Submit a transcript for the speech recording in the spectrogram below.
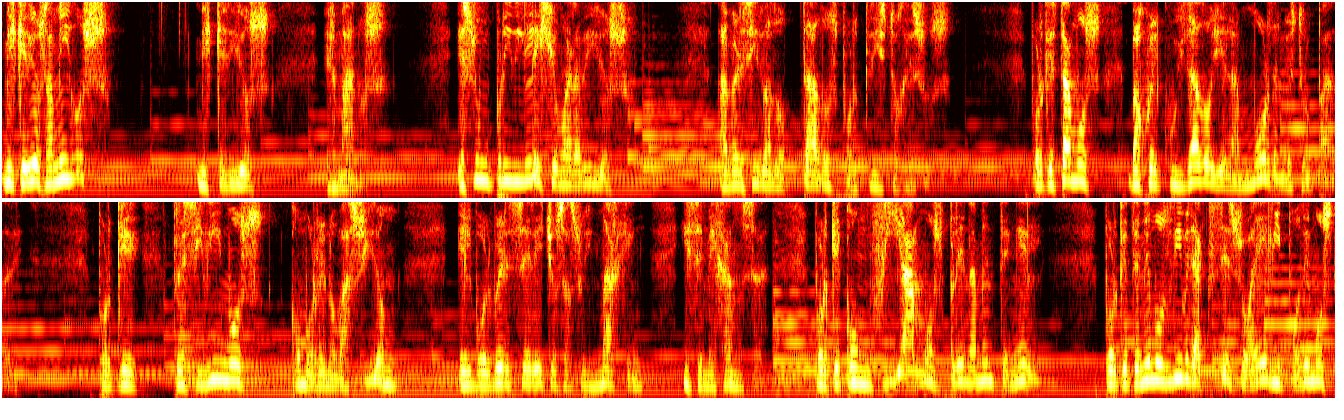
Mis queridos amigos, mis queridos hermanos, es un privilegio maravilloso haber sido adoptados por Cristo Jesús, porque estamos bajo el cuidado y el amor de nuestro Padre, porque recibimos como renovación el volver a ser hechos a su imagen y semejanza, porque confiamos plenamente en Él, porque tenemos libre acceso a Él y podemos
